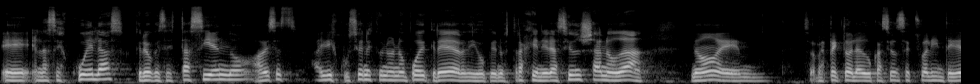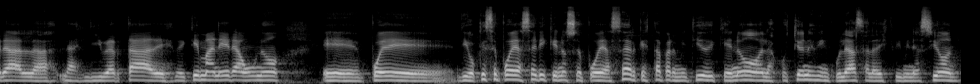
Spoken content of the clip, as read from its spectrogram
eh, en las escuelas, creo que se está haciendo. A veces hay discusiones que uno no puede creer, digo, que nuestra generación ya no da, ¿no? respecto a la educación sexual integral, las libertades, de qué manera uno eh, puede, digo, qué se puede hacer y qué no se puede hacer, qué está permitido y qué no, las cuestiones vinculadas a la discriminación,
